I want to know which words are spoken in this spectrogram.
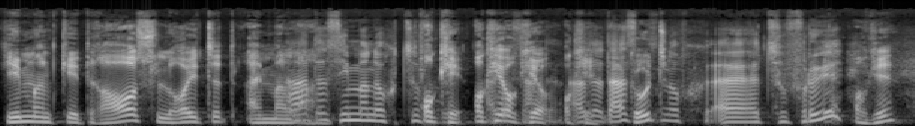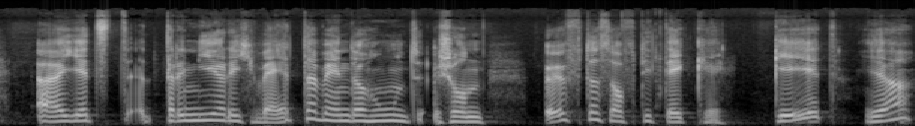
jemand geht raus, läutet einmal Ah, an. da sind wir noch zu früh. Okay, okay, okay, okay. Also das Gut. ist noch äh, zu früh. Okay. Äh, jetzt trainiere ich weiter, wenn der Hund schon öfters auf die Decke geht, ja,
